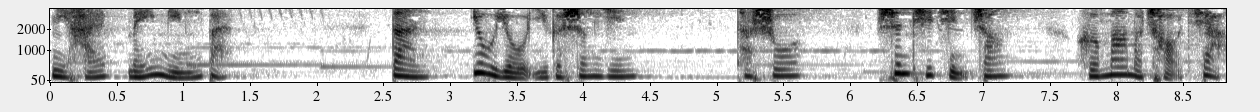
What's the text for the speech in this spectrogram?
你还没明白，但又有一个声音，他说：“身体紧张，和妈妈吵架，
